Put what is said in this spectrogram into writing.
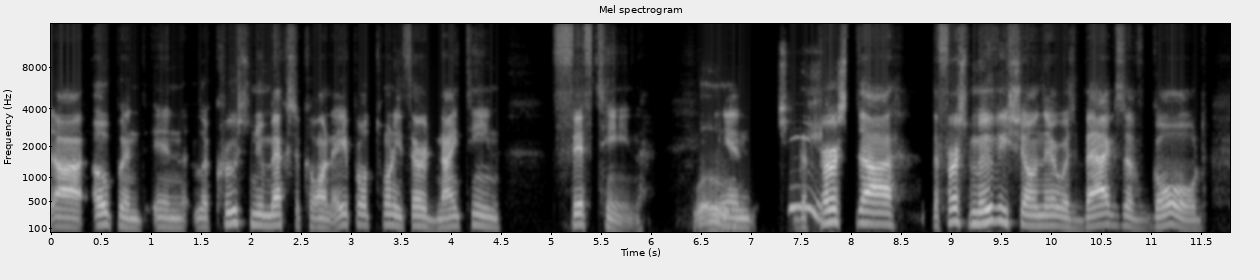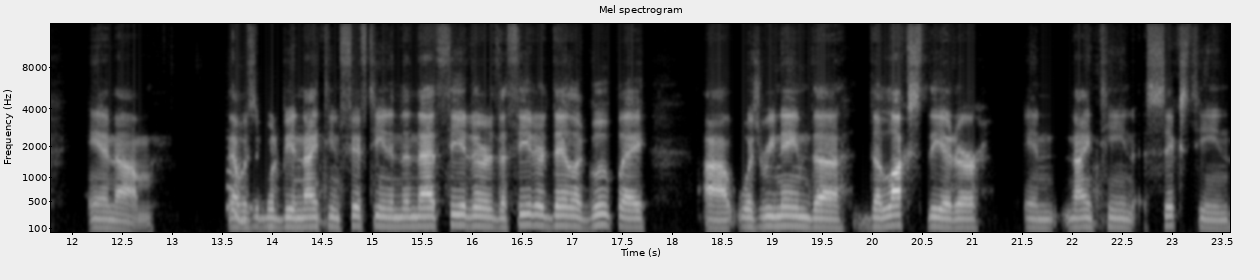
uh, opened in Las Cruces, New Mexico on April 23rd, 1915. Whoa. And the first uh the first movie shown there was Bags of Gold and um that Hmm. was would be in 1915 and then that theater the Theater de la Glupe uh was renamed the Deluxe Theater in 1916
